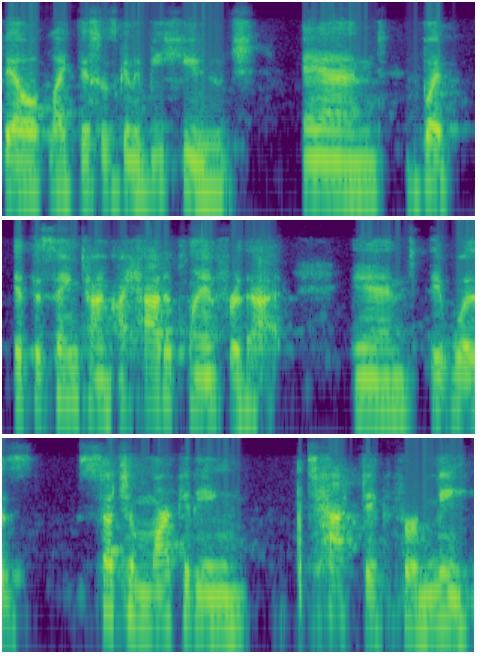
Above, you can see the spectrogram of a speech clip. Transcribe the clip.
felt like this was going to be huge. And, but at the same time, I had a plan for that and it was such a marketing tactic for me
